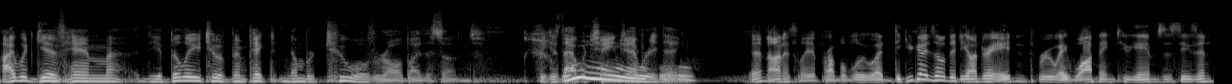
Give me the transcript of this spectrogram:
I would give him the ability to have been picked number two overall by the Suns because that would change everything. And honestly, it probably would. Did you guys know that DeAndre Ayton, through a whopping two games this season,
